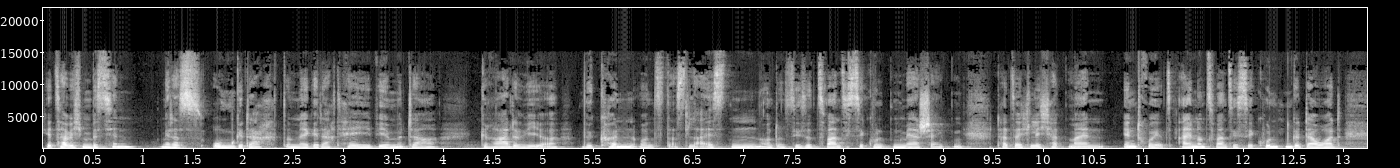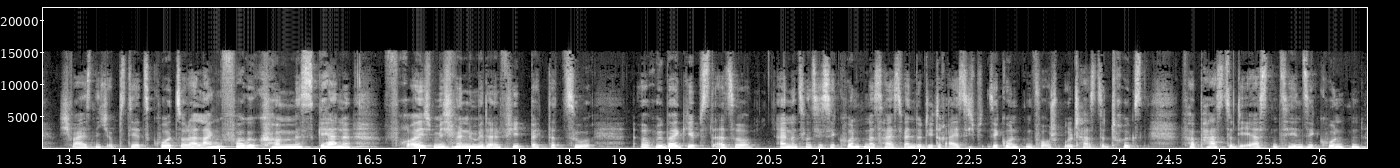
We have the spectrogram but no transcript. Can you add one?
Jetzt habe ich ein bisschen mir das umgedacht und mir gedacht, hey, wir Mütter, gerade wir, wir können uns das leisten und uns diese 20 Sekunden mehr schenken. Tatsächlich hat mein Intro jetzt 21 Sekunden gedauert. Ich weiß nicht, ob es dir jetzt kurz oder lang vorgekommen ist. Gerne freue ich mich, wenn du mir dein Feedback dazu rübergibst. Also 21 Sekunden. Das heißt, wenn du die 30 Sekunden Vorspultaste drückst, verpasst du die ersten 10 Sekunden.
